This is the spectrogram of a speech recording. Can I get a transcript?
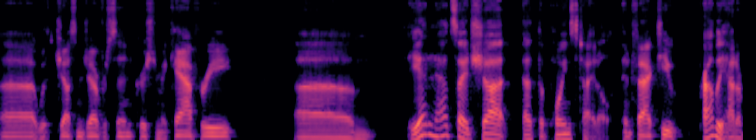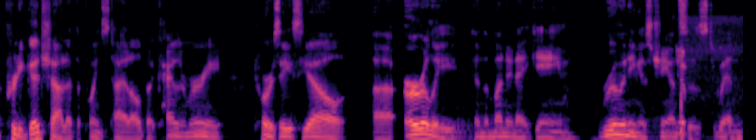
uh, with Justin Jefferson, Christian McCaffrey. Um, he had an outside shot at the points title. In fact, he probably had a pretty good shot at the points title, but Kyler Murray tore his ACL uh, early in the Monday night game, ruining his chances to win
